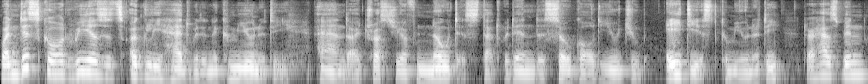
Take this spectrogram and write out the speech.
When Discord rears its ugly head within a community, and I trust you have noticed that within the so-called YouTube atheist community, there has been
